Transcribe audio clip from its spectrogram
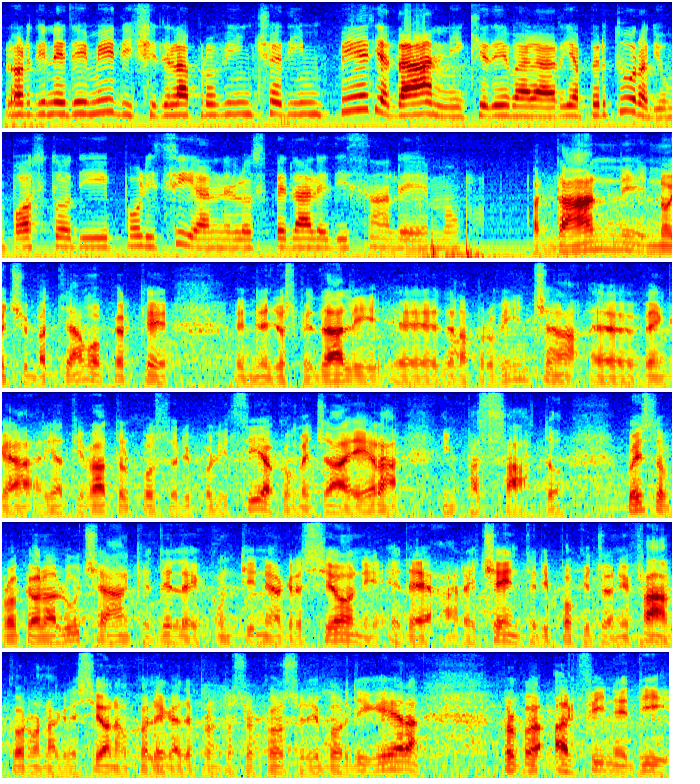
L'Ordine dei Medici della provincia di Imperia da anni chiedeva la riapertura di un posto di polizia nell'ospedale di Sanremo. Da anni noi ci battiamo perché eh, negli ospedali eh, della provincia eh, venga riattivato il posto di polizia come già era in passato. Questo proprio alla luce anche delle continue aggressioni ed è recente di pochi giorni fa ancora un'aggressione a un collega del pronto soccorso di Bordighera proprio al fine di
